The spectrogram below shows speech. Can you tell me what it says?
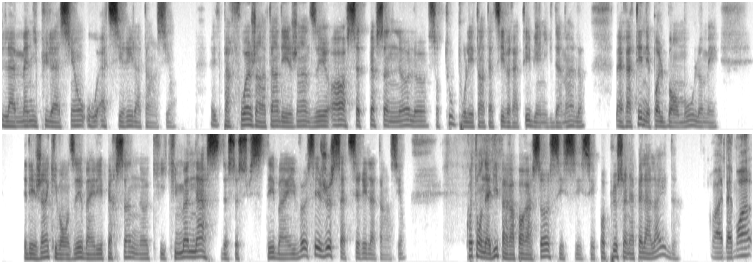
la manipulation ou attirer l'attention. Parfois, j'entends des gens dire Ah, cette personne-là, là, surtout pour les tentatives ratées, bien évidemment, là, ben, n'est pas le bon mot, là, mais y a des gens qui vont dire, ben, les personnes qui, menacent de se suicider, ben, c'est juste attirer l'attention. Quoi ton avis par rapport à ça? C'est pas plus un appel à l'aide? Oui, ben moi,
